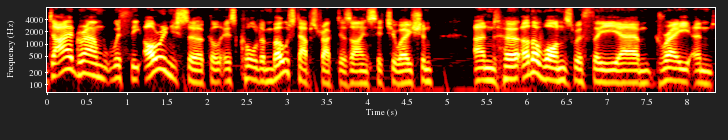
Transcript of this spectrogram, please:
diagram with the orange circle is called a most abstract design situation, and her other ones with the um, gray and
